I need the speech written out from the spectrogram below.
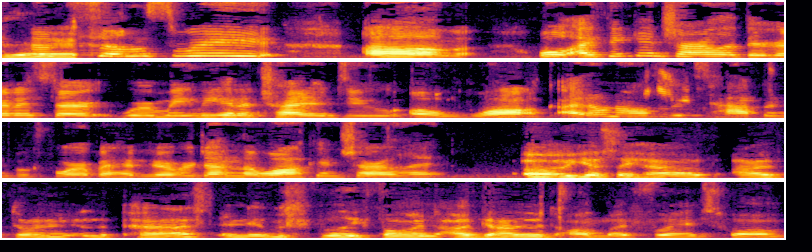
yeah, that's so sweet. Um, well, I think in Charlotte they're gonna start. We're maybe gonna try to do a walk. I don't know if it's happened before, but have you ever done the walk in Charlotte? uh, yes, I have. I've done it in the past, and it was really fun. I gathered all my friends from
